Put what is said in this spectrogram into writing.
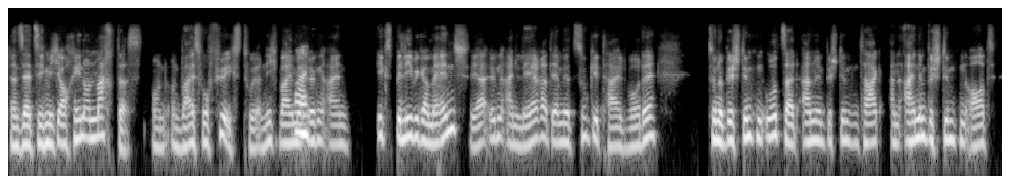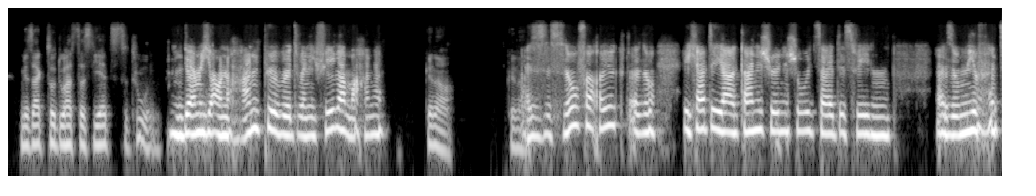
dann setze ich mich auch hin und mache das und, und weiß, wofür ich es tue. Und nicht, weil mir irgendein x-beliebiger Mensch, ja, irgendein Lehrer, der mir zugeteilt wurde, zu einer bestimmten Uhrzeit an einem bestimmten Tag an einem bestimmten Ort mir sagt, so, du hast das jetzt zu tun. Der mich auch noch anpöbelt, wenn ich Fehler mache. Ne? Genau. Genau. Also es ist so verrückt. Also ich hatte ja keine schöne Schulzeit, deswegen, also mir wird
